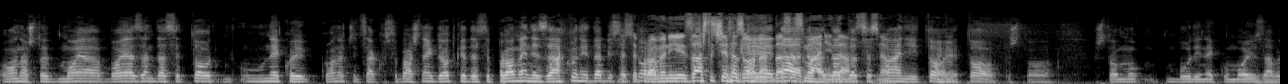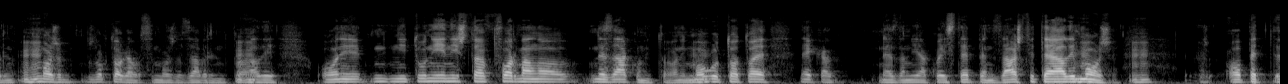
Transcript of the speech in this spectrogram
ono što je moja bojazan da se to u nekoj konačnici, ako se baš negde otkrije, da se promene zakoni da bi se Da se to... promeni zaštićena zona, E, da, se smanji. Da, Da, da, se da. Mhm. smanji i to je to što što mu budi neku moju zabrinutost. Mhm. Može, zbog toga se možda zabrinuto, ali oni, ni tu nije ništa formalno nezakonito. Mhm. Oni mogu to, to je neka, ne znam nija koji stepen zaštite, ali može. Opet e,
